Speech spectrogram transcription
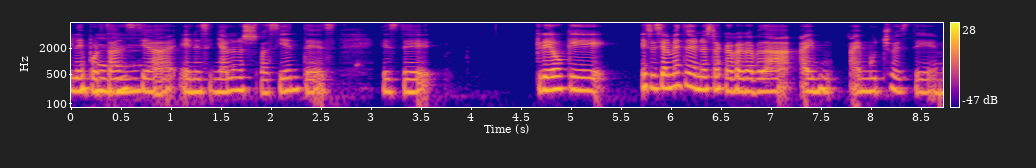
y la importancia en enseñarle a nuestros pacientes. Este, creo que especialmente en nuestra carrera, ¿verdad? Hay, hay mucho este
